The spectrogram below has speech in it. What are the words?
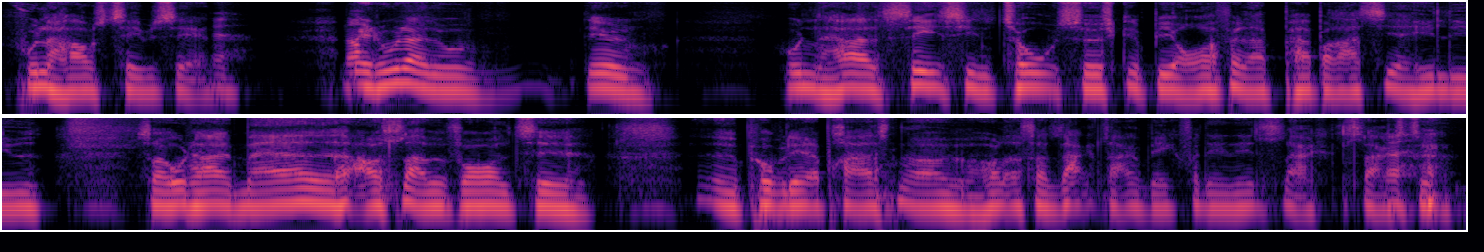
Full House tv-serien. Ja. Men hun er jo, det er jo, hun har set sine to søskende blive overfaldet af paparazzier hele livet. Så hun har et meget afslappet forhold til øh, populærpressen og holder sig langt, langt væk fra den slags, slags ting.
